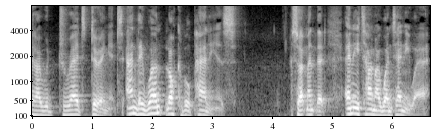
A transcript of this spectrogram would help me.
that I would dread doing it. And they weren't lockable panniers. So it meant that any time I went anywhere,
